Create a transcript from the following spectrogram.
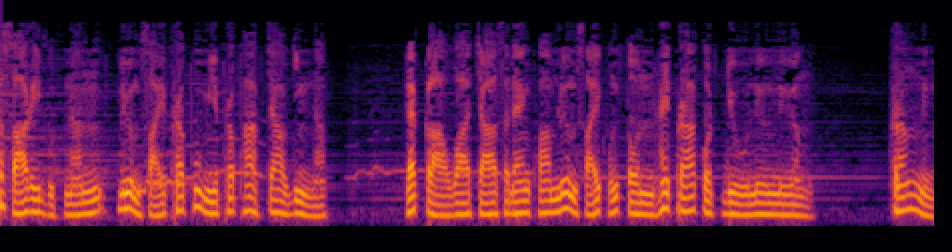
ระสารีบุตรนั้นเลื่อมใสพระผู้มีพระภาคเจ้ายิ่งนัก และกล่าววาจาแสดงความเลื่อมใสของตนให้ปรากฏอยู่เนืองเนือง ครั้งหนึ่ง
